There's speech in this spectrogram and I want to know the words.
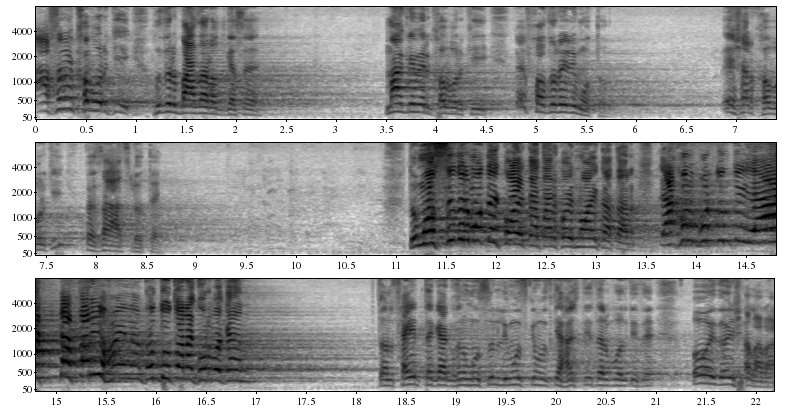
আসরের খবর কি? হুজুর বাজারত গেছে। মাগরেবের খবর কি? এ ফজরেরই মতো। এসার খবর কি? যা আসলো তাই। তো মসজিদের মধ্যে কয় কাতার, কয় নয় কাতার? এখন পর্যন্ত এক কাতারই হয় না। তো দোতলা করবে কেন? তখন সাইড থেকে একজন মুসল্লি মুসকে মুসকে হাসতেছে আর বলতেছে, ওই ওই শালারা।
